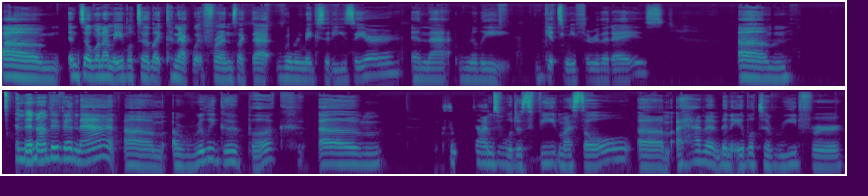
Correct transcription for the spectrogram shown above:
Um, and so when I'm able to like connect with friends like that really makes it easier and that really gets me through the days. Um, and then other than that, um, a really good book. Um, sometimes will just feed my soul. Um, I haven't been able to read for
